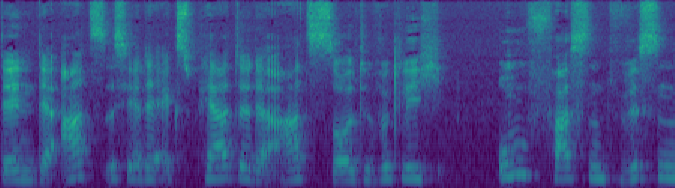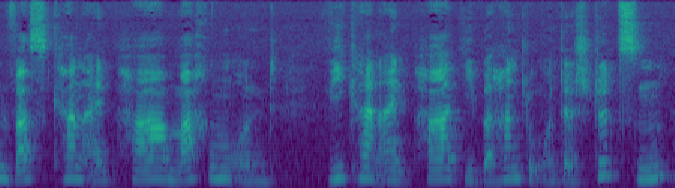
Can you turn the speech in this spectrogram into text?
denn der Arzt ist ja der Experte, der Arzt sollte wirklich umfassend wissen, was kann ein Paar machen und wie kann ein Paar die Behandlung unterstützen.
